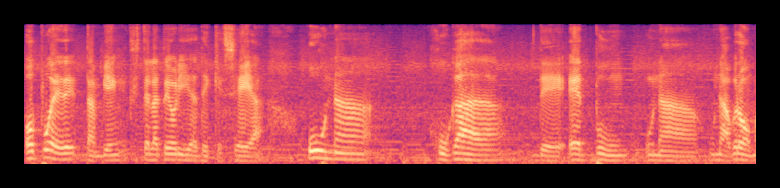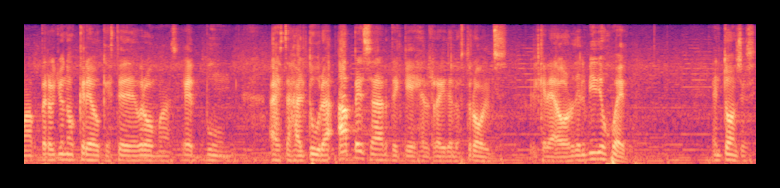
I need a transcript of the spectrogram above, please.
o puede, también existe la teoría de que sea una jugada de Ed Boon, una, una broma, pero yo no creo que esté de bromas Ed Boon a estas alturas, a pesar de que es el rey de los trolls, el creador del videojuego. Entonces,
